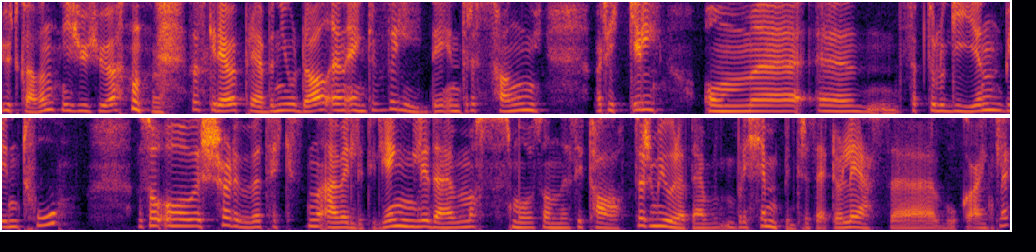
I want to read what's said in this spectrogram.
utgaven i 2020 så skrev Preben Jordal en egentlig veldig interessant artikkel om eh, eh, septologien bind to. Så, og sjølve teksten er veldig tilgjengelig. Det er masse små sånne sitater som gjorde at jeg ble kjempeinteressert i å lese boka, egentlig.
